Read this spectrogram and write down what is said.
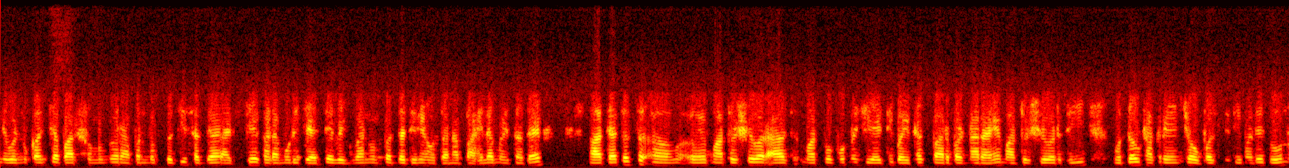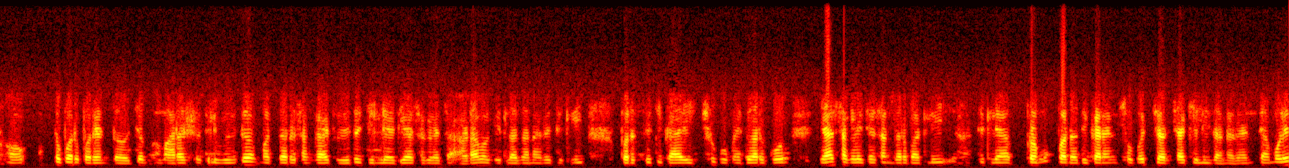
निवडणुकांच्या पार्श्वभूमीवर आपण बघतो की सध्या राजकीय घडामोडी ज्या आहेत त्या वेगवान पद्धतीने होताना पाहायला मिळतात आहे. त्यातच मातोश्रीवर आज महत्त्वपूर्ण जी आहे ती बैठक पार पडणार आहे. मातोश्रीवरती उद्धव ठाकरे यांच्या उपस्थितीमध्ये दोन ऑक्टोबरपर्यंत ऑक्टोबर पर्यंत महाराष्ट्रातील विविध मतदारसंघात विविध जिल्ह्यात या सगळ्याचा आढावा घेतला जाणार आहे. तिथली परिस्थिती काय इच्छुक उमेदवार कोण? या सगळ्याच्या संदर्भातली तिथल्या प्रमुख पदाधिकाऱ्यांसोबत चर्चा केली जाणार आहे. आणि त्यामुळे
